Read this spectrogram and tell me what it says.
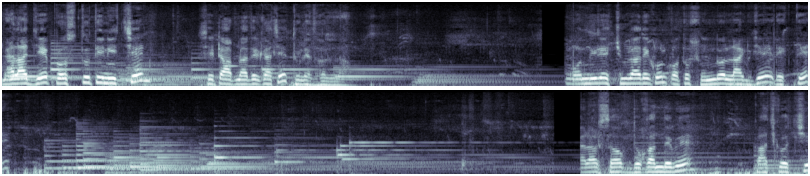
মেলার যে প্রস্তুতি নিচ্ছেন, সেটা আপনাদের কাছে তুলে ধরলাম। মন্দিরের চূড়া দেখুন, কত সুন্দর লাগছে দেখতে। মেলার সব দোকান দেবে, কাজ করছে।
